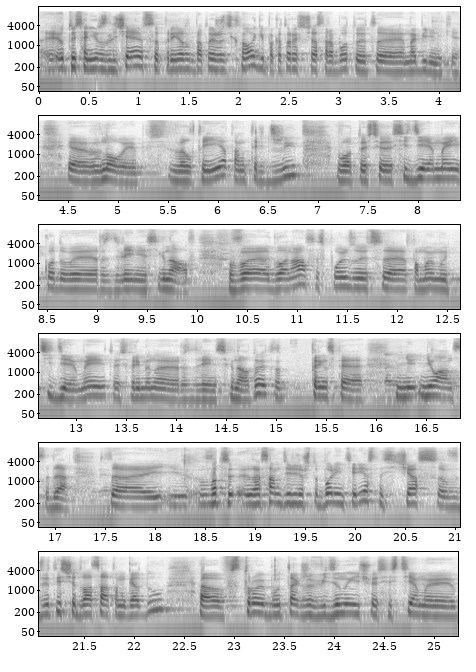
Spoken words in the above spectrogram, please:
э, то есть они различаются примерно по той же технологии, по которой сейчас работают э, мобильники, э, новые, в LTE, там 3G, вот, то есть CDMA, кодовое разделение сигналов. В GLONASS используется, по-моему, TDMA, то есть временное разделение сигналов. Ну, это, в принципе, нюансы, да. Вот на самом деле, что более интересно, сейчас в 2020 году в строй будут также введены еще системы,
